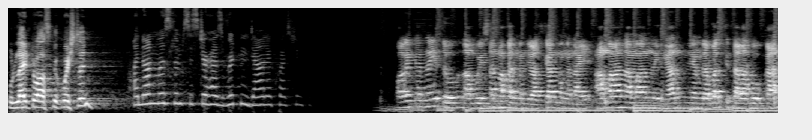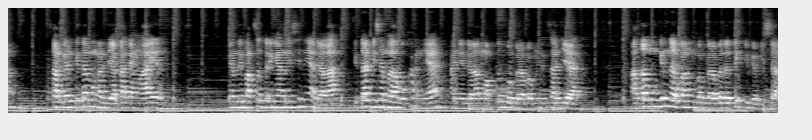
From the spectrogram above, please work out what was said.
who would like to ask a question? A non-Muslim sister has written down a question to Oleh karena itu, Lampu Islam akan menjelaskan mengenai amalan-amalan ringan yang dapat kita lakukan sambil kita mengerjakan yang lain. Yang dimaksud ringan di sini adalah kita bisa melakukannya hanya dalam waktu beberapa menit saja, atau mungkin dalam beberapa detik juga bisa.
